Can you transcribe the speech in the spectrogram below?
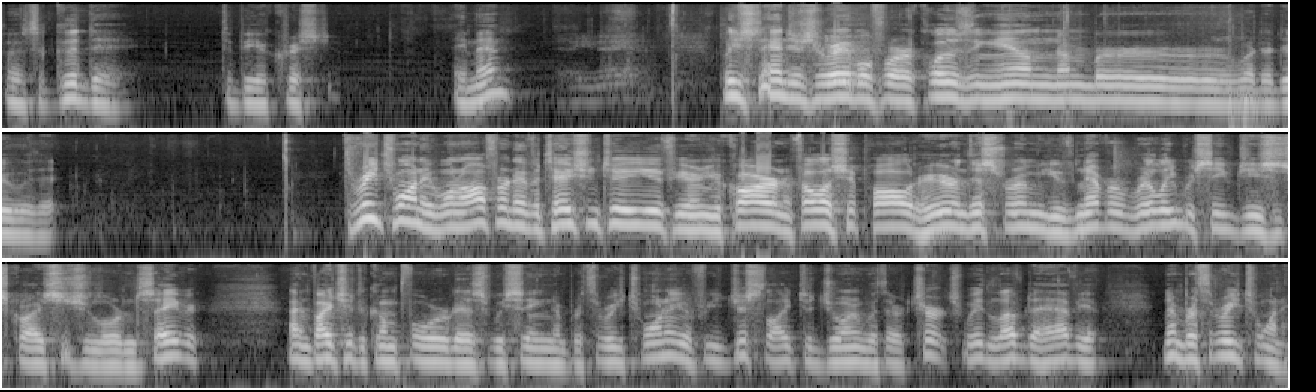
So it's a good day to be a Christian. Amen? Please stand as you're able for our closing hymn number, what to do with it? 320. I want to offer an invitation to you. If you're in your car in a fellowship hall or here in this room, you've never really received Jesus Christ as your Lord and Savior. I invite you to come forward as we sing number 320. If you'd just like to join with our church, we'd love to have you. Number 320.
